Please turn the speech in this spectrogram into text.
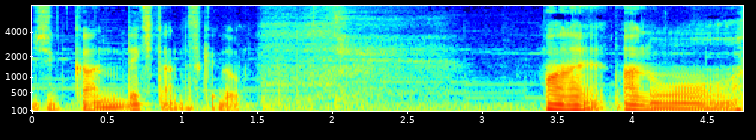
実感できたんですけどまあねあの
